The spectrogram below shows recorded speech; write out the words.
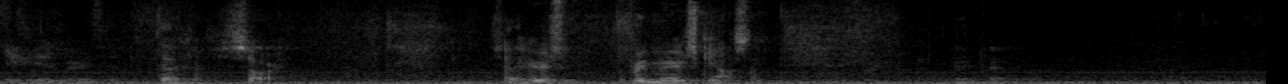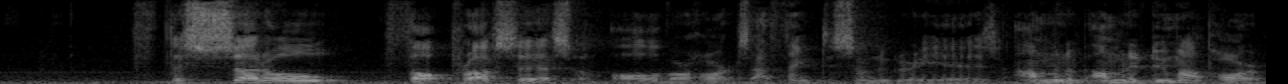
He's getting married soon. Okay, sorry. So here's free marriage counseling. The subtle thought process of all of our hearts, I think, to some degree, is I'm gonna I'm gonna do my part.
